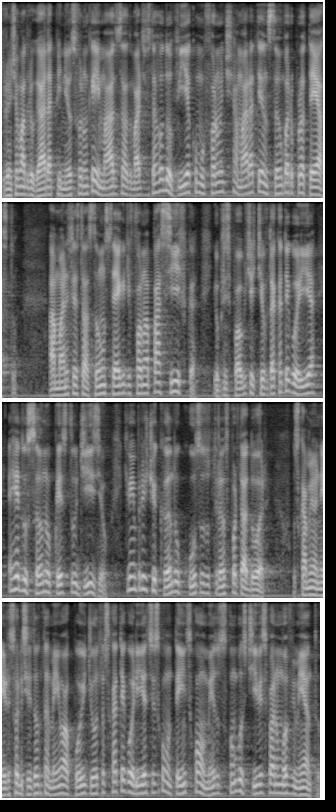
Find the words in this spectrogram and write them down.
Durante a madrugada, pneus foram queimados às margens da rodovia como forma de chamar a atenção para o protesto. A manifestação segue de forma pacífica e o principal objetivo da categoria é redução no preço do diesel, que vem prejudicando o custo do transportador. Os caminhoneiros solicitam também o apoio de outras categorias descontentes com o aumento dos combustíveis para o movimento.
